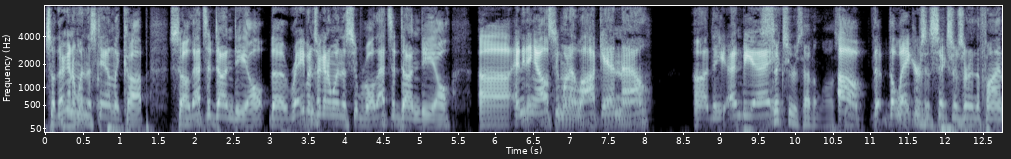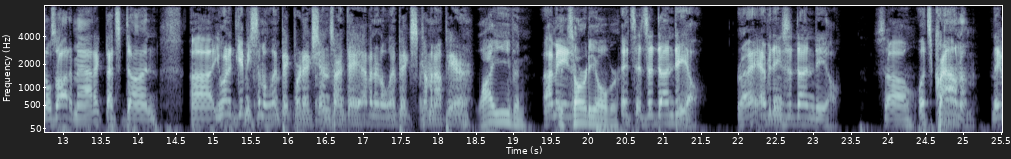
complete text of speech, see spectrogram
so they're going to win the Stanley Cup. So that's a done deal. The Ravens are going to win the Super Bowl. That's a done deal. Uh, anything else we want to lock in now? Uh, the NBA Sixers haven't lost. Oh, the, the Lakers and Sixers are in the finals, automatic. That's done. Uh, you want to give me some Olympic predictions? Aren't they having an Olympics coming up here? Why even? I mean, it's already over. It's it's a done deal, right? Everything's a done deal. So let's crown them. They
